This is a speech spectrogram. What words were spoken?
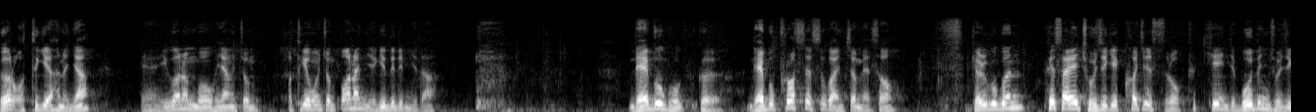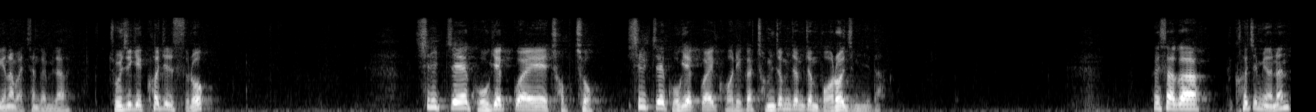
그걸 어떻게 하느냐? 예, 이거는 뭐 그냥 좀 어떻게 보면 좀 뻔한 얘기들입니다. 내부 고, 그 내부 프로세스 관점에서 결국은 회사의 조직이 커질수록 특히 이제 모든 조직이나 마찬가지입니다. 조직이 커질수록 실제 고객과의 접촉, 실제 고객과의 거리가 점점 점점 멀어집니다. 회사가 커지면은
